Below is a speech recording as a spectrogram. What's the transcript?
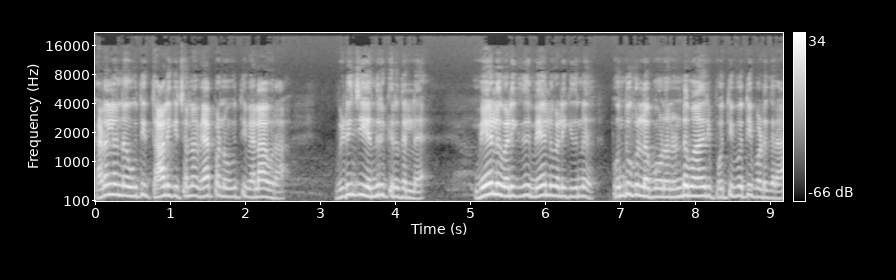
கடலெண்ணெய் ஊற்றி தாளிக்க சொன்னால் வேப்பெண்ணெய் ஊற்றி விளாவுறா. விடிஞ்சு எந்திருக்கிறதில்ல. மேலு வலிக்குது மேலு வலிக்குதுன்னு பொந்துக்குள்ளே போன நண்டு மாதிரி பொத்தி பொத்தி படுக்கிறா.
